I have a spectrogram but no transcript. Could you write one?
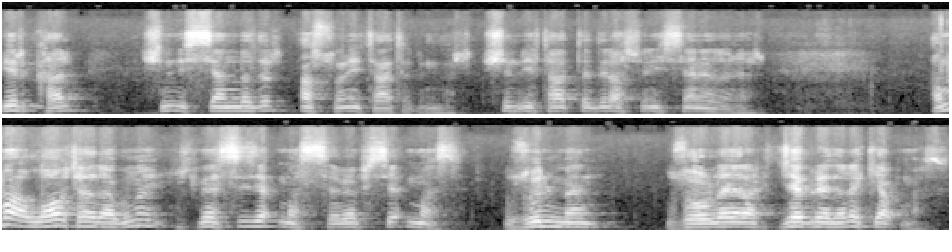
bir kalp şimdi isyandadır, az sonra itaate döner. Şimdi itaattedir, az sonra isyana döner. Ama Allahu Teala bunu hikmetsiz yapmaz, sebepsiz yapmaz. Zulmen, zorlayarak, cebrederek yapmaz.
